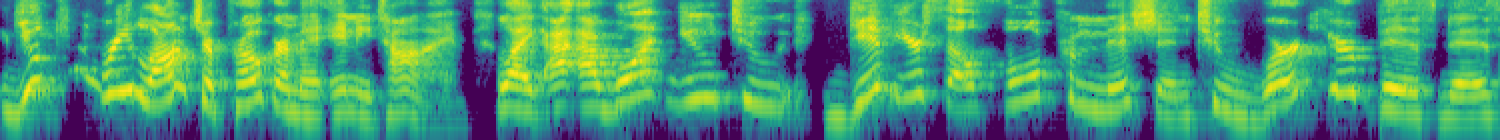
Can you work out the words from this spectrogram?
you can relaunch a program at any time. Like, I, I, want you to give yourself full permission to work your business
